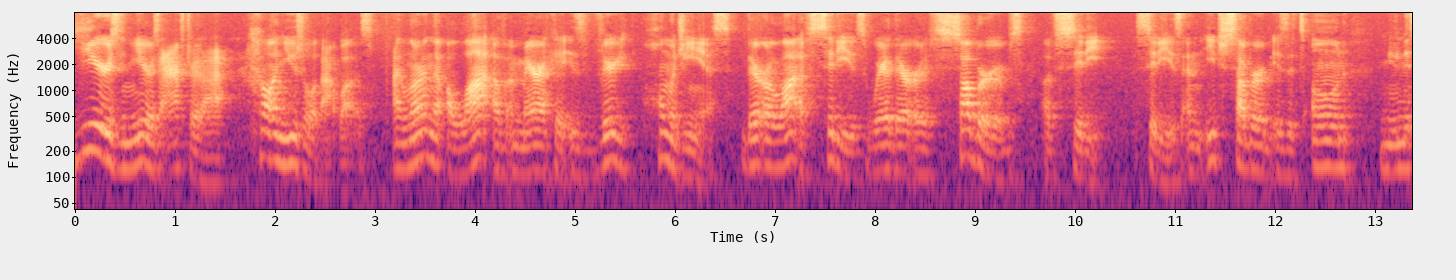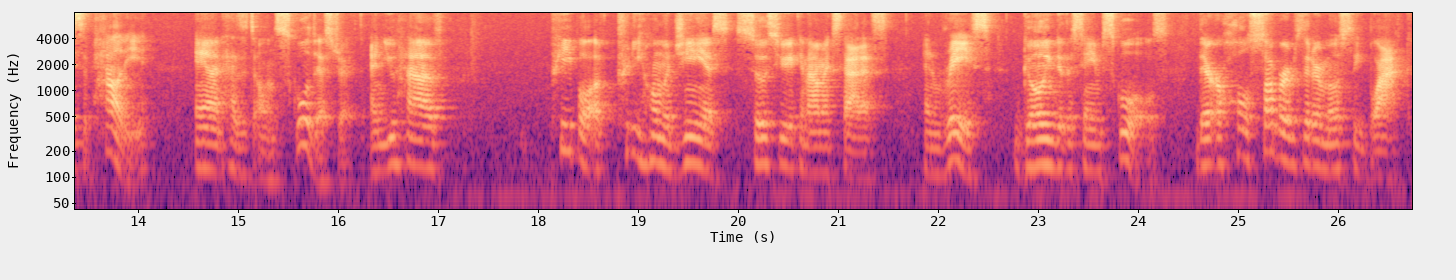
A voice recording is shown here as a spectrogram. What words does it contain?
years and years after that how unusual that was. I learned that a lot of America is very homogeneous. There are a lot of cities where there are suburbs of city cities, and each suburb is its own municipality and has its own school district. And you have people of pretty homogeneous socioeconomic status and race going to the same schools. There are whole suburbs that are mostly black.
